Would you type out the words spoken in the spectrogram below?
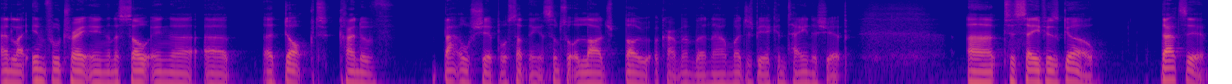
and like infiltrating and assaulting a, a, a docked kind of battleship or something. It's some sort of large boat. I can't remember now. It might just be a container ship. Uh, to save his girl. That's it.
